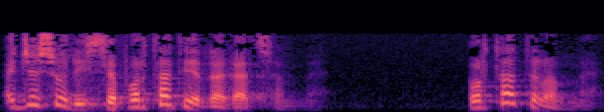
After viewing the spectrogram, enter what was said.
E Gesù disse portate il ragazzo a me, portatelo a me.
